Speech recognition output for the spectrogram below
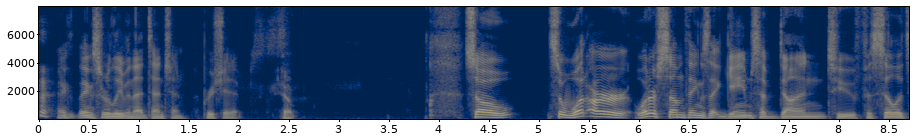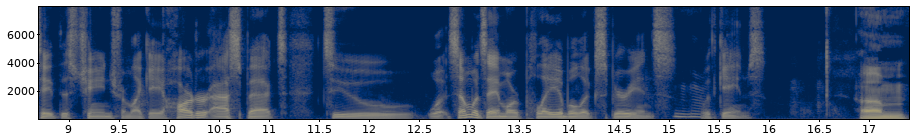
Thanks- Thanks for leaving that tension. Appreciate it. Yep. So so what are what are some things that games have done to facilitate this change from like a harder aspect to what some would say a more playable experience mm-hmm. with games? Um,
